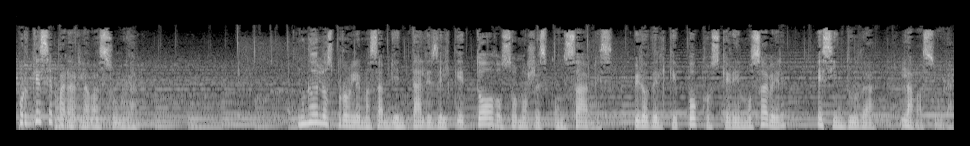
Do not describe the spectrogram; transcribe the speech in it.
¿Por qué separar la basura? Uno de los problemas ambientales del que todos somos responsables, pero del que pocos queremos saber, es sin duda la basura.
